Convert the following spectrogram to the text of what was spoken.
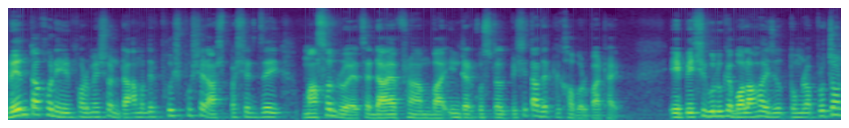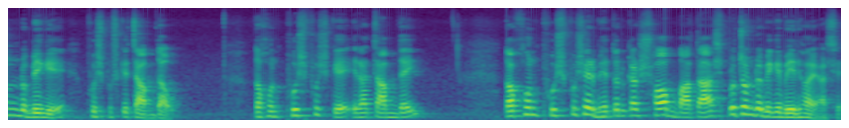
ব্রেন তখন এই ইনফরমেশনটা আমাদের ফুসফুসের আশপাশের যেই মাসল রয়েছে ডায়াফ্রাম বা ইন্টারকোস্টাল পেশি, তাদেরকে খবর পাঠায়। এই পেশিগুলোকে বলা হয় যে তোমরা প্রচণ্ড বেগে ফুসফুসকে চাপ দাও। তখন ফুসফুসকে এরা চাপ দেয়। তখন ফুসফুসের ভেতরকার সব বাতাস প্রচণ্ড বেগে বের হয়ে আসে।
